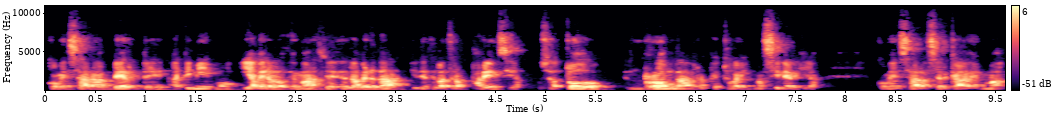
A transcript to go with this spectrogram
comenzar a verte a ti mismo y a ver a los demás desde la verdad y desde la transparencia. O sea, todo ronda respecto a la misma sinergia. Comenzar a ser cada vez más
